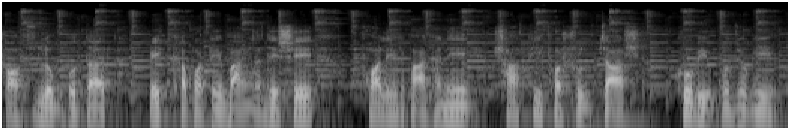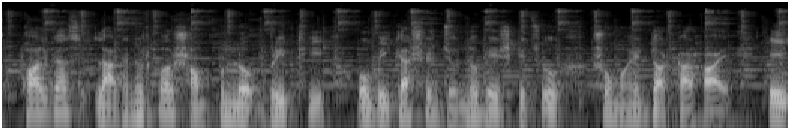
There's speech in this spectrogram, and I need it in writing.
সহজলভ্যতার প্রেক্ষাপটে বাংলাদেশে ফলের বাগানে সাথী ফসল চাষ খুবই উপযোগী। ফল গাছ লাগানোর পর সম্পূর্ণ বৃদ্ধি ও বিকাশের জন্য বেশ কিছু সময়ের দরকার হয়। এই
